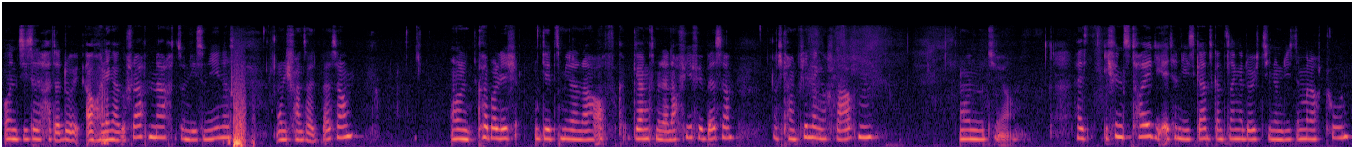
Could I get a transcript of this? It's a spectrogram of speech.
Und sie hat dadurch auch länger geschlafen nachts und dies und jenes. Und ich fand es halt besser. Und körperlich geht es mir danach auch, ging es mir danach viel, viel besser. Ich kann viel länger schlafen. Und ja. Heißt, ich finde es toll, die Eltern, die es ganz, ganz lange durchziehen und die es immer noch tun.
